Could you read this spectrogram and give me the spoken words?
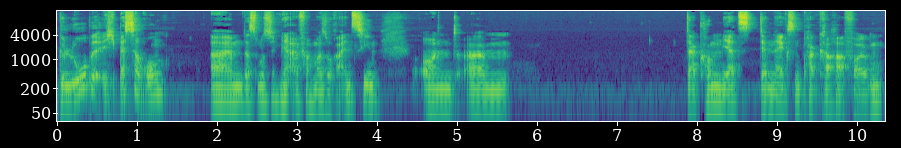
gelobe ich Besserung. Ähm, das muss ich mir einfach mal so reinziehen und ähm, da kommen jetzt demnächst ein paar Kracherfolgen.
